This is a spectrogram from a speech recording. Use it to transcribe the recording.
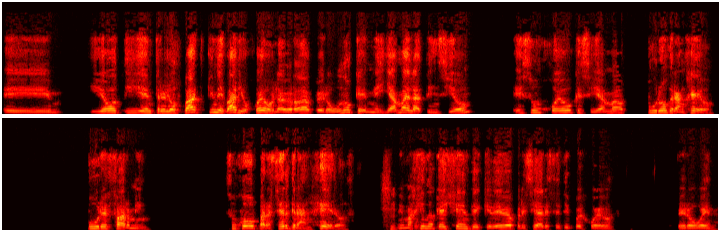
Eh, y, entre los tiene varios juegos, la verdad, pero uno que me llama la atención es un juego que se llama Puro Granjeo, Pure Farming. Es un juego para ser granjeros. Me imagino que hay gente que debe apreciar este tipo de juegos, pero bueno.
